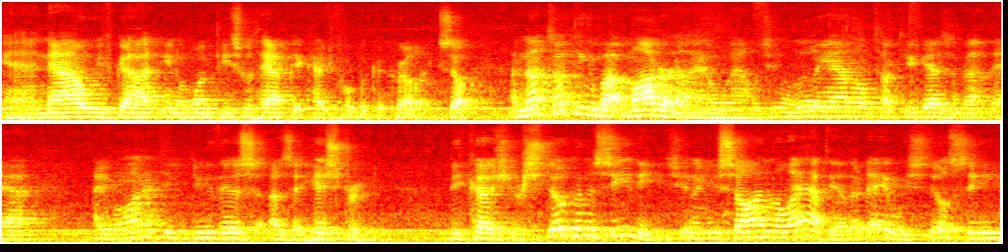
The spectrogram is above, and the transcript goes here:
And now we've got, you know, one piece with haptic hydrophobic acrylic. So I'm not talking about modern IOLs. You know, Liliana will talk to you guys about that. I wanted to do this as a history because you're still going to see these. You know, you saw in the lab the other day, we still see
